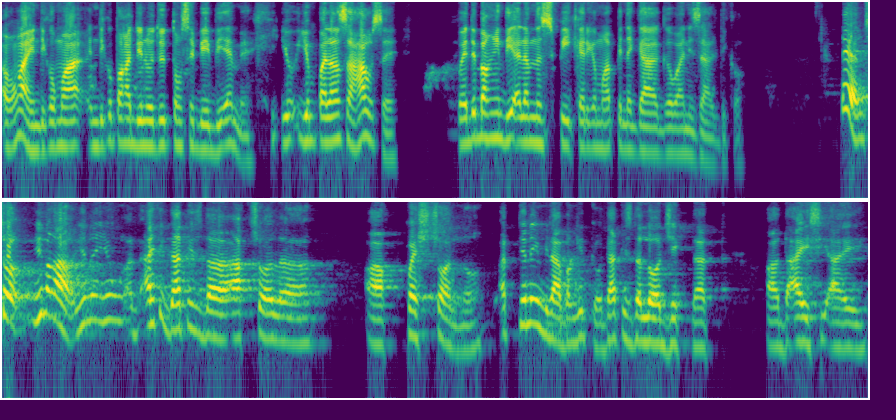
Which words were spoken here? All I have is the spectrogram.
Ako nga, hindi ko, ma, hindi ko pa nga dinudutong si BBM eh. Y- yung pa lang sa house eh. Pwede bang hindi alam ng speaker yung mga pinagagawa ni Zaldico? Ayun, so yun nga, yun yung, I think that is the actual uh, uh, question, no? At yun na yung binabanggit ko, that is the logic that uh, the ICI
